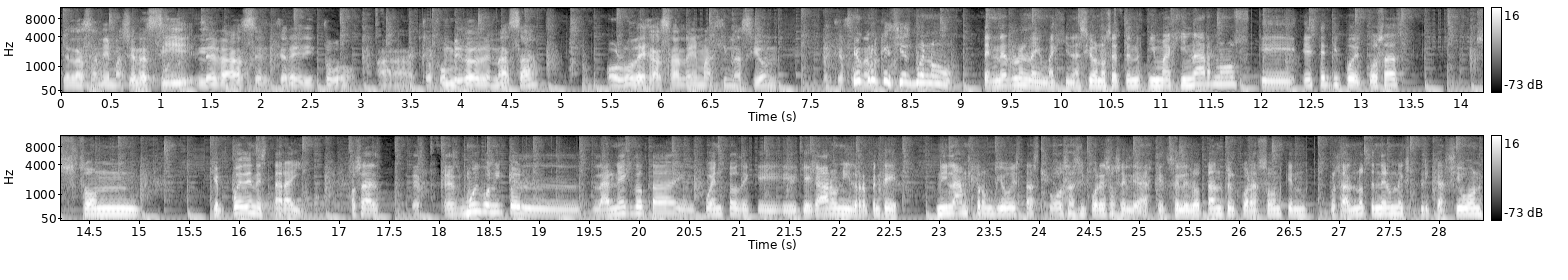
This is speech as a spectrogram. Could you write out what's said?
de, las animaciones, ¿sí le das el crédito a que fue un video de NASA o lo dejas a la imaginación? De que fue Yo creo que sí es bueno tenerlo en la imaginación, o sea, imaginarnos que este tipo de cosas son que pueden estar ahí. O sea, es, muy bonito la anécdota, el cuento de que llegaron y de repente Neil Armstrong vio estas cosas y por eso se le aceleró tanto el corazón que pues al no tener una explicación,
